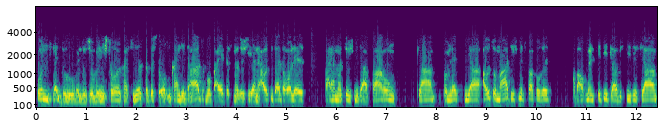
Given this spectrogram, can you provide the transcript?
Und wenn du, wenn du so wenig Tore kassierst, dann bist du auch ein Kandidat, wobei das natürlich eher eine Außenseiterrolle ist. Bayern natürlich mit der Erfahrung, klar, vom letzten Jahr automatisch mit Favorit. Aber auch Man City, glaube ich, dieses Jahr,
